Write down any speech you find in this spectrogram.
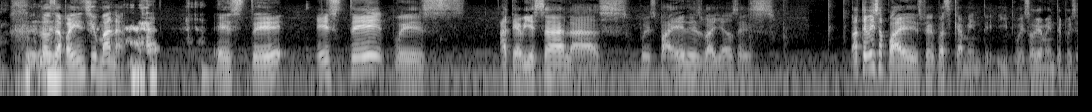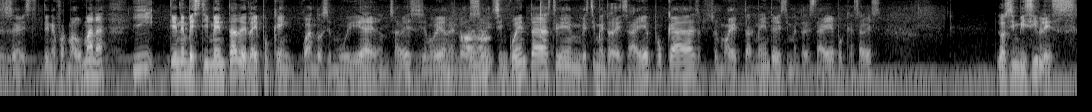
Los de apariencia humana. Este. Este, pues. Atraviesa las. Pues paredes, vaya. O sea, es. Atraviesa paredes, básicamente. Y pues, obviamente, pues es- es- tiene forma humana. Y tienen vestimenta de la época en cuando se murieron, ¿sabes? Se murieron en los eh, 50, tienen vestimenta de esa época. Se muere actualmente, vestimenta de esta época, ¿sabes? Los invisibles.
